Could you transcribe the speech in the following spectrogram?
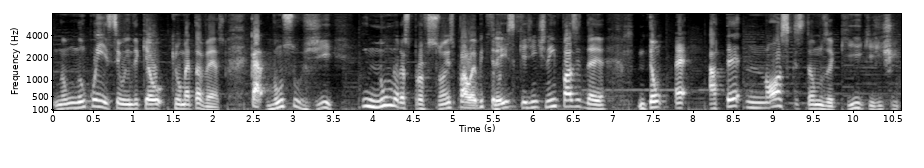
não, não conheceu ainda que é o que é o metaverso. Cara, vão surgir inúmeras profissões para a Web3 que a gente nem faz ideia. Então, é até nós que estamos aqui, que a gente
